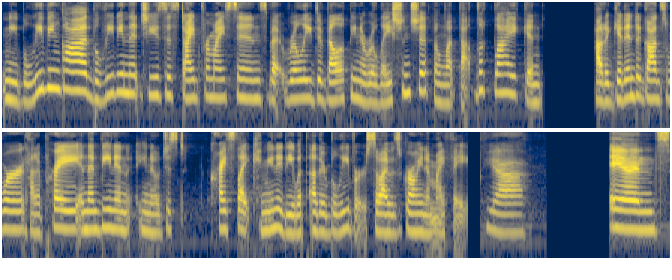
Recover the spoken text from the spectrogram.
me believing God, believing that Jesus died for my sins, but really developing a relationship and what that looked like and how to get into God's word, how to pray, and then being in, you know, just Christ like community with other believers. So I was growing in my faith. Yeah. And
